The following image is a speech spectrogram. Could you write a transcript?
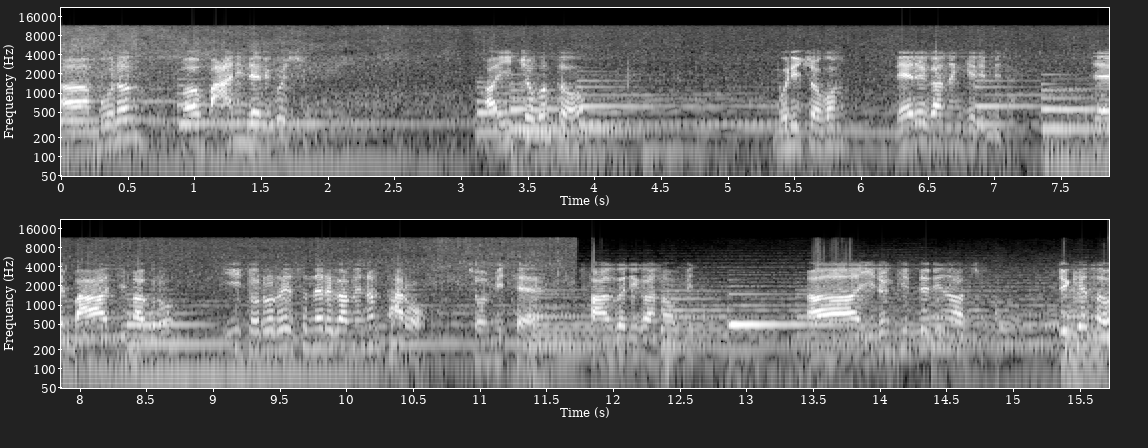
아, 물은 뭐 많이 내리고 있습니다. 아, 이쪽은 또 물이 조금 내려가는 길입니다. 이제 마지막으로 이 도로를 해서 내려가면은 바로 저 밑에 사거리가 나옵니다. 아, 이런 길들이 나왔습니다. 이렇게 해서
